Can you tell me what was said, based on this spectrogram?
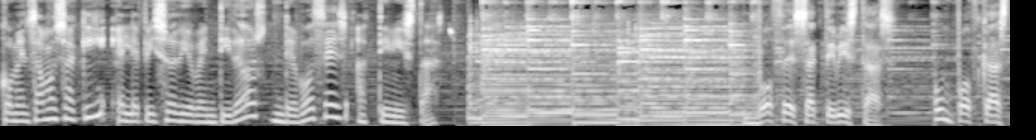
Comenzamos aquí el episodio 22 de Voces Activistas. Voces Activistas, un podcast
